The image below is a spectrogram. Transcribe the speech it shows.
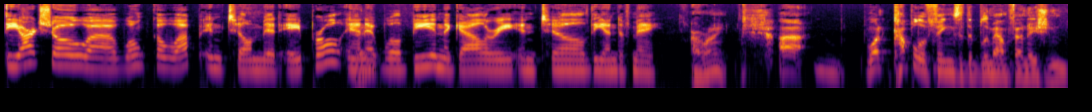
The art show uh, won't go up until mid April, and okay. it will be in the gallery until the end of May. All right. Uh, what couple of things that the Blue Mountain Foundation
